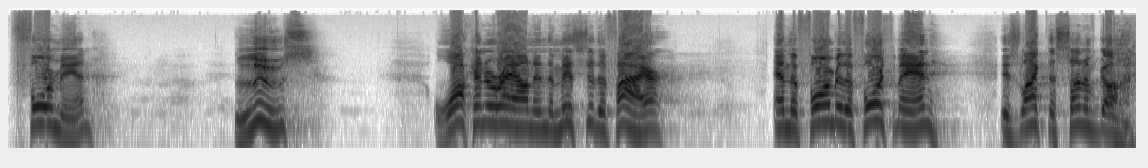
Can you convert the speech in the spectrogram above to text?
four men loose walking around in the midst of the fire, and the form of the fourth man is like the Son of God.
